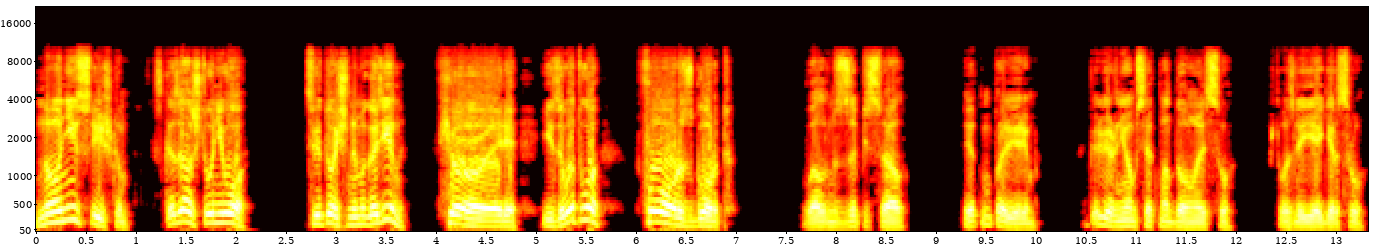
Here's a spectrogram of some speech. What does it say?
но не слишком. Сказал, что у него цветочный магазин в Хёэре, и зовут его Форсгорд. Валмс записал. Это мы проверим. Теперь вернемся к Макдональдсу, что возле Егерсру.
